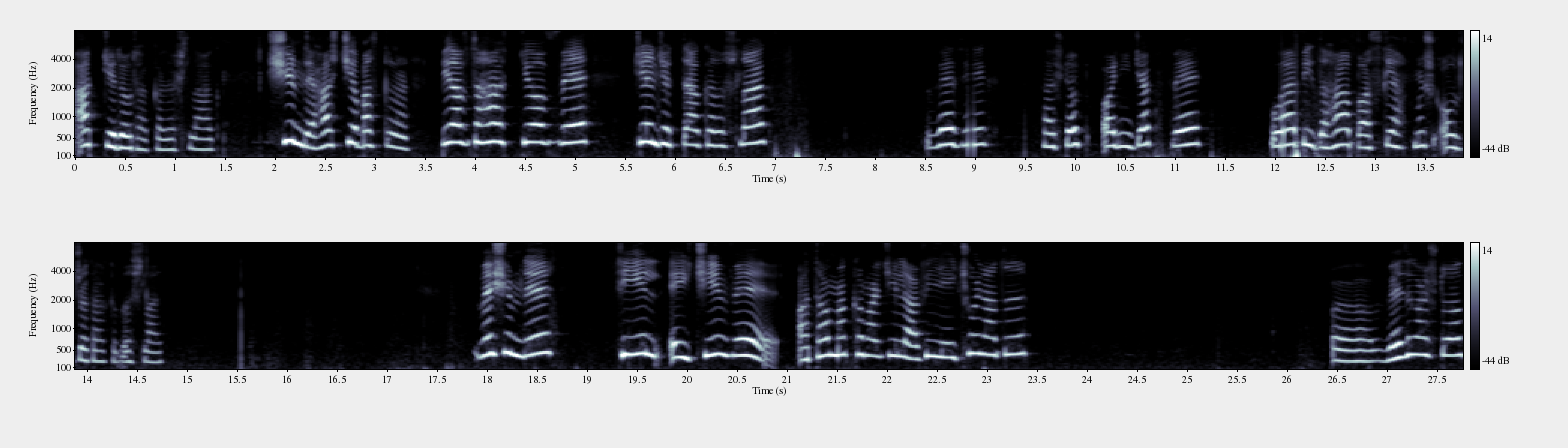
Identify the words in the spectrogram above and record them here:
at C4 arkadaşlar. Şimdi H'ye baskını biraz daha artıyor ve gelecekte arkadaşlar Vezir H4 oynayacak ve buraya bir daha baskı yapmış olacak arkadaşlar. Ve şimdi fil H ve atanmak amacıyla fil H oynadı. Ee, Vezir H4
